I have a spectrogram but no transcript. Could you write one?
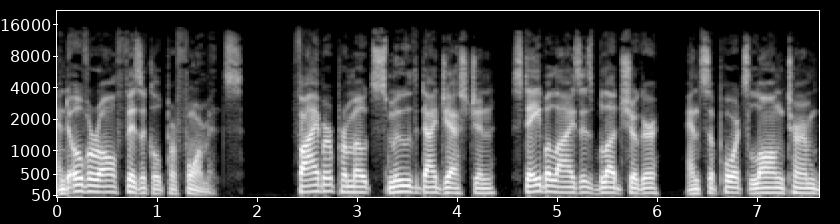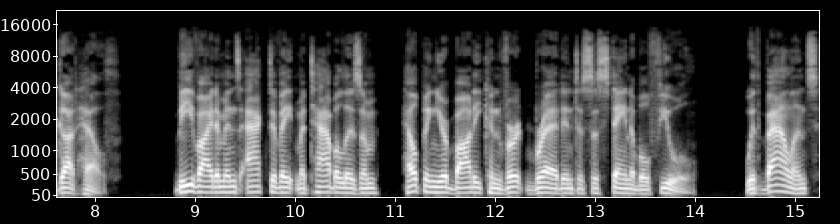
and overall physical performance. Fiber promotes smooth digestion, stabilizes blood sugar, and supports long-term gut health. B vitamins activate metabolism, helping your body convert bread into sustainable fuel. With balance,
